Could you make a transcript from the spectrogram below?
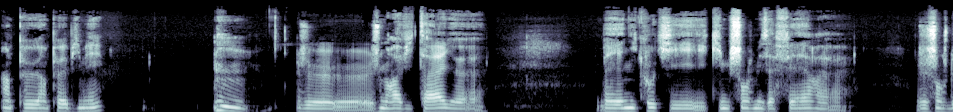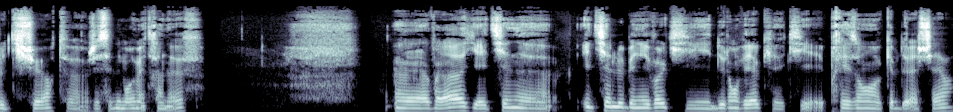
un peu, un peu abîmés. Je, je me ravitaille. Ben, il y a Nico qui, qui me change mes affaires. je change de t-shirt. J'essaie de me remettre à neuf. voilà, il y a Étienne, Étienne le bénévole qui, de l'enveloppe qui est présent au Cap de la Chair,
